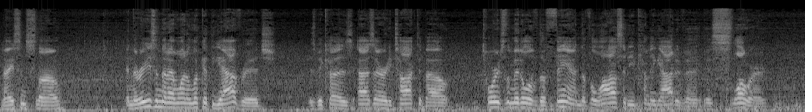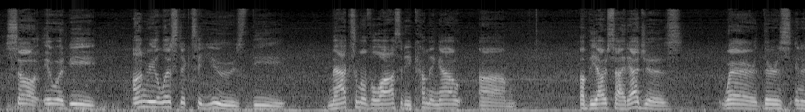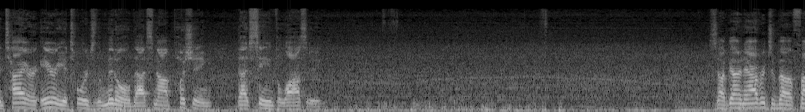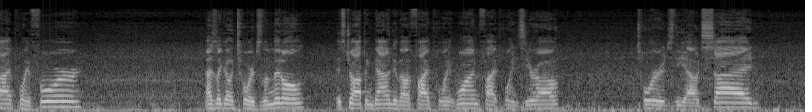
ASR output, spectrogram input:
nice and slow. And the reason that I want to look at the average is because, as I already talked about, towards the middle of the fan, the velocity coming out of it is slower. So it would be unrealistic to use the maximum velocity coming out um, of the outside edges where there's an entire area towards the middle that's not pushing that same velocity. So I've got an average of about 5.4. As I go towards the middle, it's dropping down to about 5.1, 5.0 towards the outside.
